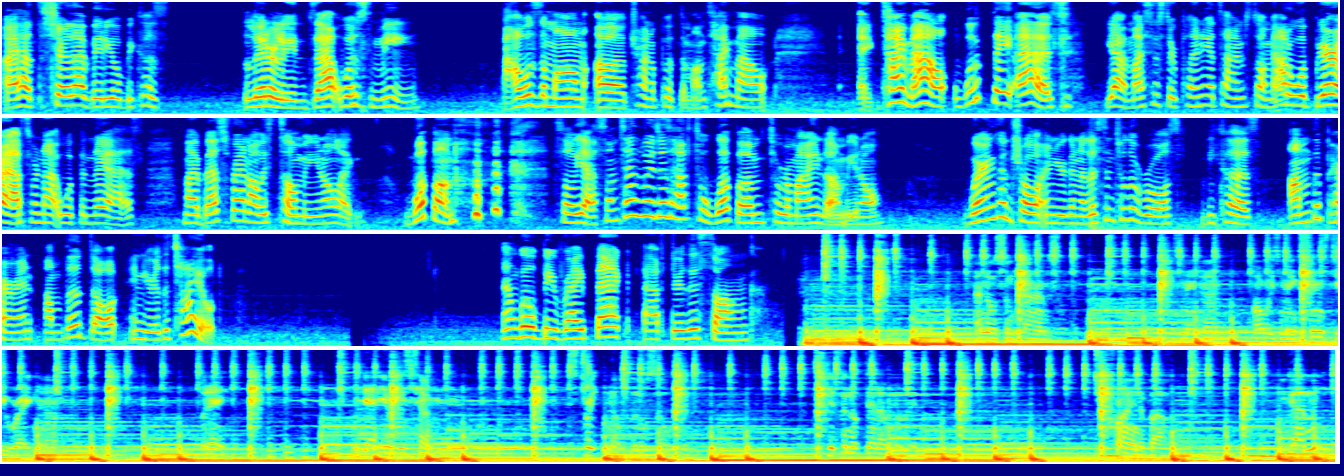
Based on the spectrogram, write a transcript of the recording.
I had to share that video because literally that was me. I was the mom uh trying to put them on timeout. Timeout? Whoop they ass. Yeah, my sister plenty of times told me how to whoop your ass for not whooping their ass. My best friend always told me, you know, like whoop them. so yeah, sometimes we just have to whoop them to remind them, you know, we're in control and you're gonna listen to the rules because I'm the parent, I'm the adult, and you're the child. And we'll be right back after this song. Know sometimes things may not always make sense to you right now. But hey, your daddy always tell you, straighten up, little soldier. Stiffen up that upper lip. What you crying about? You got me?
